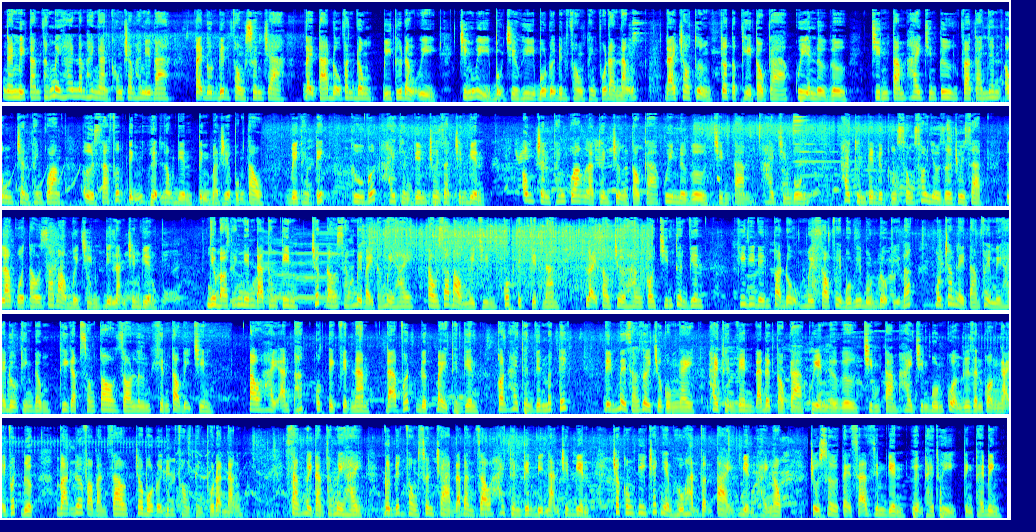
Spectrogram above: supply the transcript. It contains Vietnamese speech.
Ngày 18 tháng 12 năm 2023, tại đồn biên phòng Sơn Trà, Đại tá Đỗ Văn Đông, Bí thư Đảng ủy, Chính ủy Bộ Chỉ huy Bộ đội Biên phòng thành phố Đà Nẵng đã trao thưởng cho tập thể tàu cá QNG 98294 và cá nhân ông Trần Thanh Quang ở xã Phước Tĩnh, huyện Long Điền, tỉnh Bà Rịa Vũng Tàu về thành tích cứu vớt hai thuyền viên trôi giặt trên biển. Ông Trần Thanh Quang là thuyền trưởng tàu cá QNG 98294. Hai thuyền viên được cứu sống sau nhiều giờ trôi giạt là của tàu Gia Bảo 19 bị nạn trên biển. Như báo Thanh niên đã thông tin, trước đó sáng 17 tháng 12, tàu Gia Bảo 19 quốc tịch Việt Nam, loại tàu chở hàng có 9 thuyền viên, khi đi đến tọa độ 16,44 độ Vĩ Bắc, 108,12 độ Kinh Đông thì gặp sóng to, gió lớn khiến tàu bị chìm. Tàu Hải An Park quốc tịch Việt Nam đã vớt được 7 thuyền viên, còn hai thuyền viên mất tích. Đến 16 giờ chiều cùng ngày, hai thuyền viên đã được tàu cá QNG 98294 của ngư dân Quảng Ngãi vớt được và đưa vào bàn giao cho Bộ đội biên phòng thành phố Đà Nẵng. Sáng 18 tháng 12, đồn biên phòng Sơn Trà đã bàn giao hai thuyền viên bị nạn trên biển cho công ty trách nhiệm hữu hạn vận tải biển Hải Ngọc, trụ sở tại xã Diêm Điền, huyện Thái Thủy, tỉnh Thái Bình.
